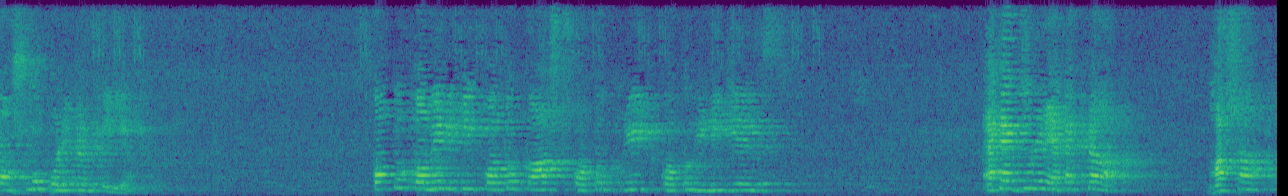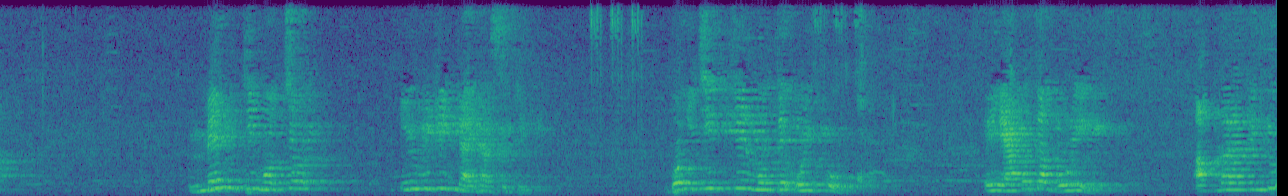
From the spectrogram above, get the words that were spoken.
কসমোপলিটন এরিয়া কত কমিউনিটি কত কাস্ট কত ক্রিড কত রিলিজিয়াস এক একজনের এক একটা ভাষা। মেন থিম হচ্ছে ইউনিটি ডাইভার্সিটি বৈচিত্র্যের মধ্যে ঐক্য। এই একতা গড়ে আপনারা কিন্তু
